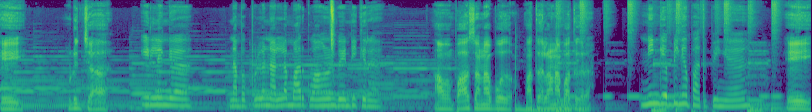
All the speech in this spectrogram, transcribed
ஏய் முடிஞ்சா? இல்லைங்க நம்ம புள்ள நல்ல மார்க் வாங்கணும்னு வேண்டிக்கிறேன். அவன் பாஸ் ஆனா போதும். மற்றதெல்லாம் நான் பார்த்துக்கிறேன் நீங்க எப்படிங்க பாத்துப்பீங்க? ஏய்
